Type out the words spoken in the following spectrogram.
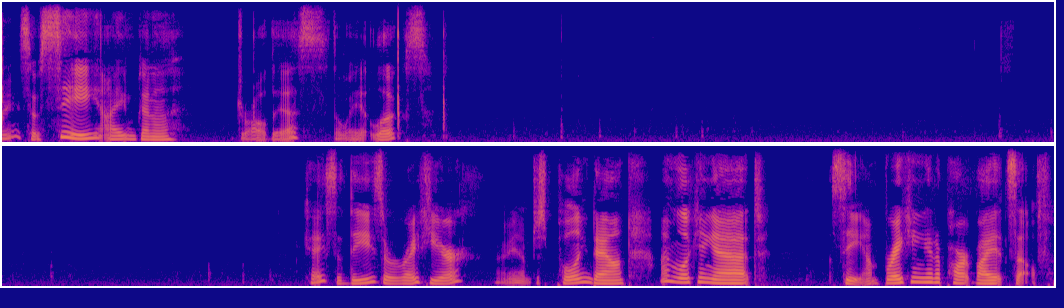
All right, so C, I'm going to draw this the way it looks. Okay, so these are right here. Right, I'm just pulling down. I'm looking at C, I'm breaking it apart by itself.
